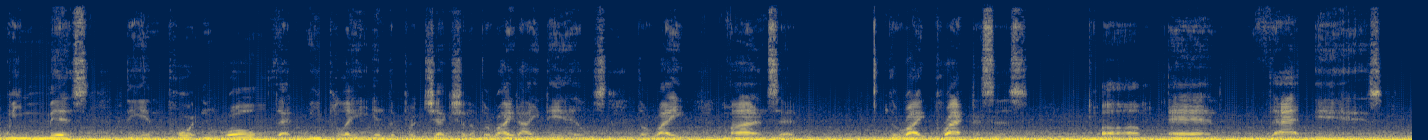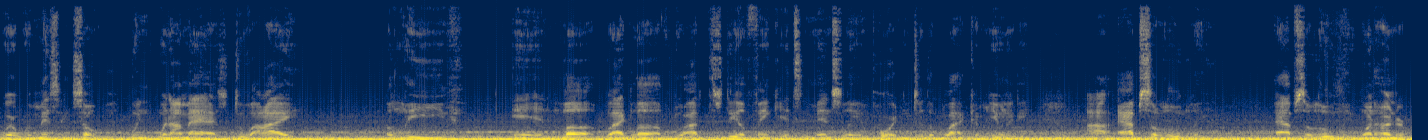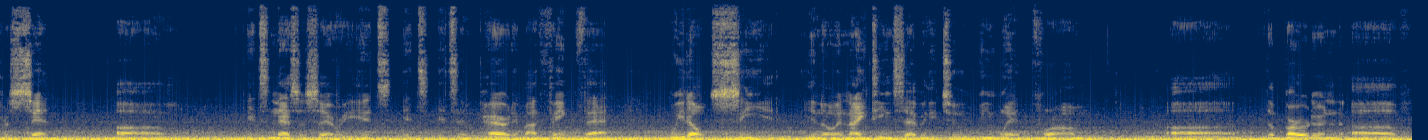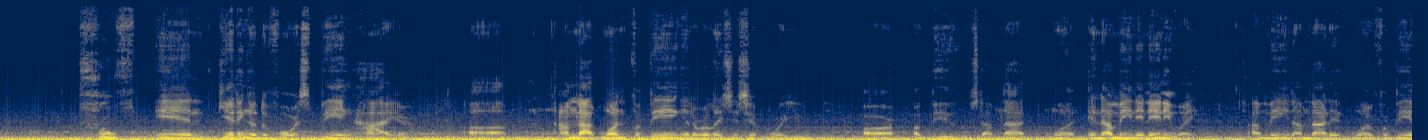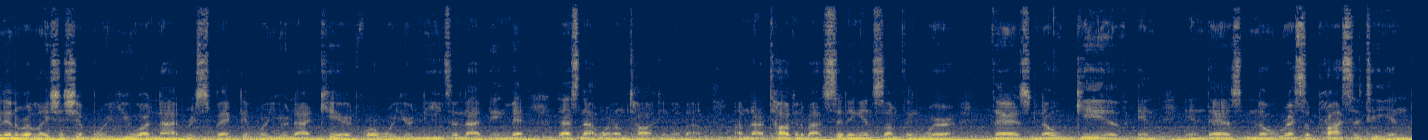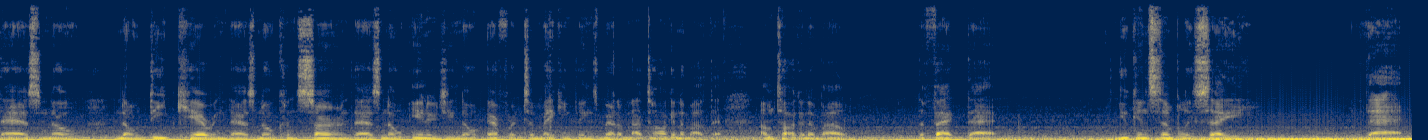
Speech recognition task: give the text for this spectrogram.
we miss the important role that we play in the projection of the right ideals, the right mindset, the right practices. Um, and that is where we're missing. So when, when I'm asked, do I believe in love, black love, do I still think it's immensely important to the black community? Uh, absolutely, absolutely, 100%. Um, it's necessary. It's it's it's imperative. I think that we don't see it. You know, in 1972, we went from uh, the burden of proof in getting a divorce being higher. Um, I'm not one for being in a relationship where you are abused. I'm not one, and I mean in any way. I mean, I'm not one for being in a relationship where you are not respected, where you're not cared for, where your needs are not being met. That's not what I'm talking about. I'm not talking about sitting in something where there's no give and, and there's no reciprocity and there's no, no deep caring, there's no concern, there's no energy, no effort to making things better. I'm not talking about that. I'm talking about the fact that you can simply say that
